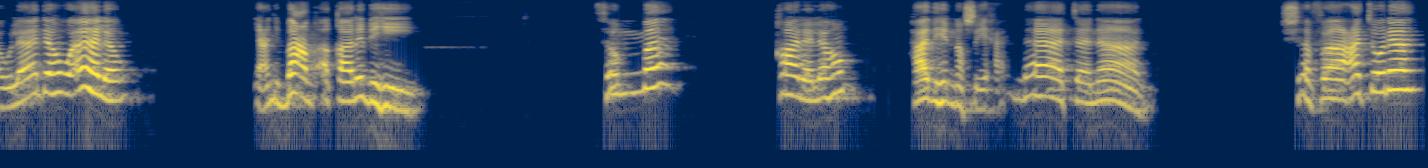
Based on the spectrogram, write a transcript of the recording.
أولاده وأهله يعني بعض أقاربه. ثم قال لهم هذه النصيحة لا تنال شفاعتنا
